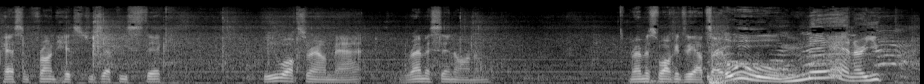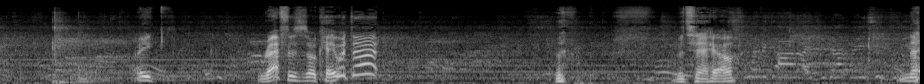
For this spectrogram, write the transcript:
Pass in front, hits Giuseppe's stick. He walks around Matt. Remis in on him. Remis walking to the outside. Ooh, man, are you... Are you... Ref is okay with that? Matteo. No.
